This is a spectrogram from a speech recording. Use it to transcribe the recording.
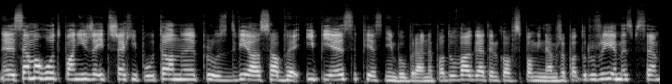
E, Samochód poniżej 3,5 tony plus dwie osoby i pies. Pies nie był brany pod uwagę, tylko wspominam, że podróżujemy z psem.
